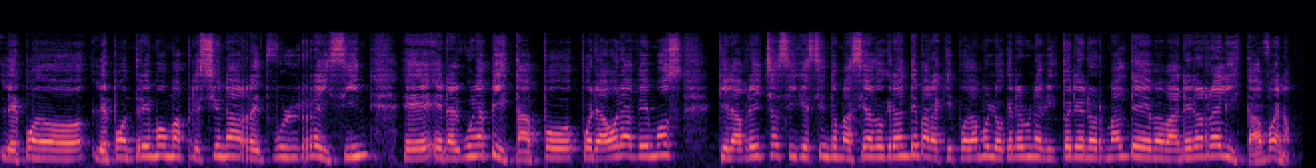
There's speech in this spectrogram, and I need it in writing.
le, pondremos más presión a Red Bull Racing eh, en alguna pista. por ahora vemos que la brecha sigue siendo demasiado grande para que podamos lograr una victoria normal de manera realista. Bueno.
